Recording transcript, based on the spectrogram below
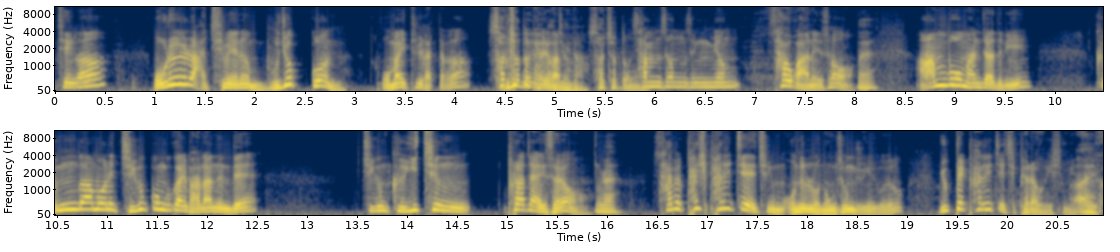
제가 월요일 아침에는 무조건 오마이 TV 갔다가 서초동에 달려갑니다. 가죠. 서초동. 삼성생명 사옥 안에서 네. 암보험 환자들이 금감원의 지급 공고까지 받았는데 지금 그 2층 프라자에서요. 네. 488일째 지금 오늘로 농성 중이고요. 608일째 집회를 하고 계십니다. 아이고.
